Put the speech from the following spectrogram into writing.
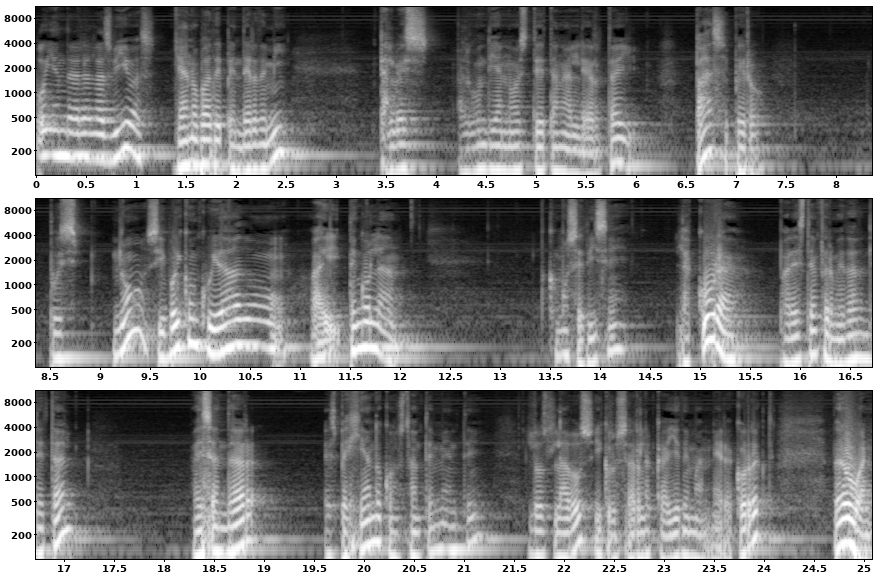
voy a andar a las vivas, ya no va a depender de mí. Tal vez algún día no esté tan alerta y pase, pero pues no, si voy con cuidado, ahí tengo la ¿cómo se dice? La cura para esta enfermedad letal es andar espejeando constantemente los lados y cruzar la calle de manera correcta. Pero bueno,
